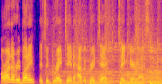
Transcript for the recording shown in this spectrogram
All right, everybody, it's a great day to have a great day. Take care, guys.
